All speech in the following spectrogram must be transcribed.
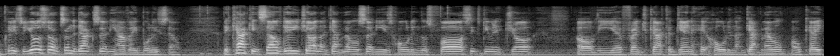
Okay, so Eurostoxx and the DAX certainly have a bullish sell. The CAC itself, daily chart, that gap level certainly is holding thus far. 60 minute chart of the uh, French CAC again hit holding that gap level. Okay,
